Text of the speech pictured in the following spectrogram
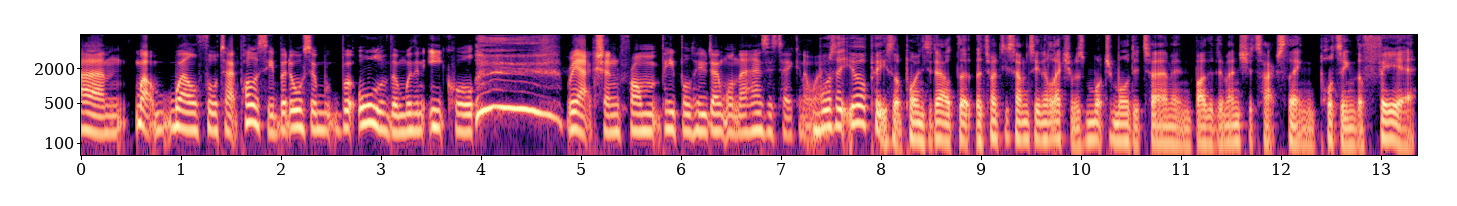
um, well, well thought out policy, but also, but all of them with an equal reaction from people who don't want their houses taken away. Was it your piece that pointed out that the 2017 election was much more determined by the dementia tax thing, putting the fear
